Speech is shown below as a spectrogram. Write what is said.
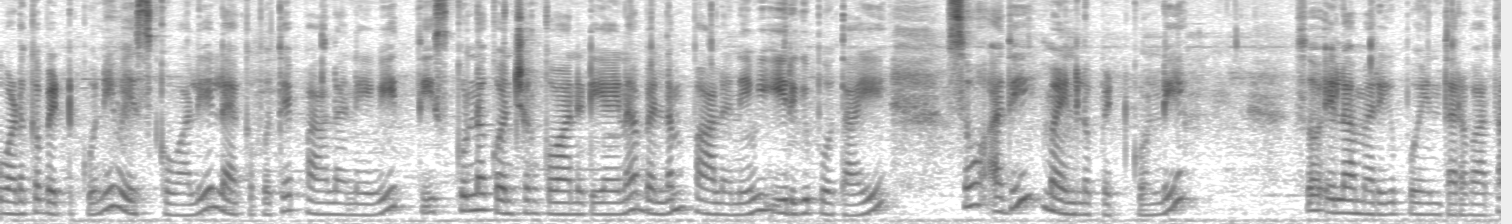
వడకబెట్టుకొని వేసుకోవాలి. లేకపోతే పాలు అనేవి తీసుకున్న కొంచెం క్వాంటిటీ అయినా బెల్లం పాలు అనేవి ఇరిగిపోతాయి. సో అది మైండ్లో పెట్టుకోండి. సో ఇలా మరిగిపోయిన తర్వాత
